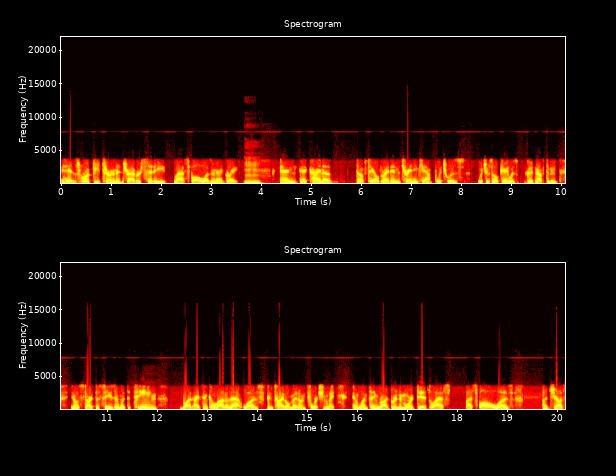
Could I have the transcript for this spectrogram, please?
his rookie tournament in Traverse City last fall wasn't that great, mm-hmm. and it kind of dovetailed right into training camp, which was which was okay. It was good enough to you know start the season with the team, but I think a lot of that was entitlement, unfortunately. And one thing Rod Brind'Amour did last last fall was adjust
